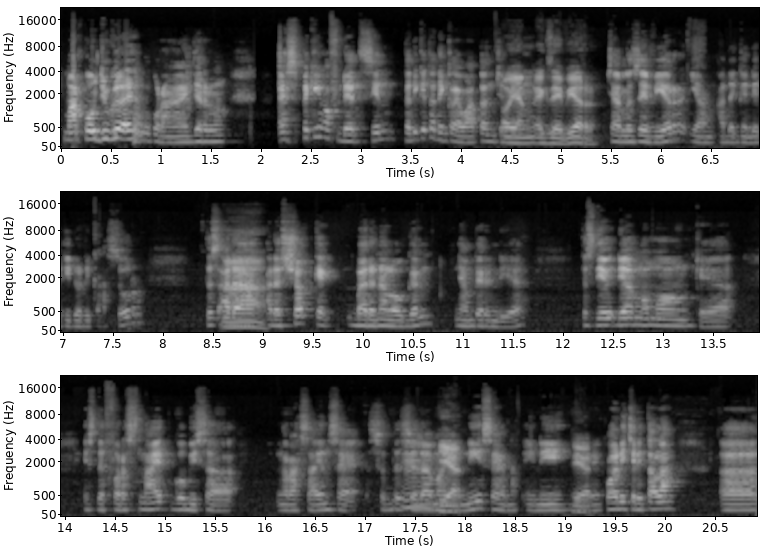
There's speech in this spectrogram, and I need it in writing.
Marco juga eh kurang ajar. Eh speaking of that scene tadi kita ada yang kelewatan cuy Oh yang Xavier. Charles Xavier yang adegan dia tidur di kasur terus ada Ah. ada shot kayak badannya Logan nyamperin dia terus dia dia ngomong kayak it's the first night gue bisa ngerasain saya sudah Hmm. sedama Iya. ini saya enak ini Iya. gitu. kalau dia cerita lah eh,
